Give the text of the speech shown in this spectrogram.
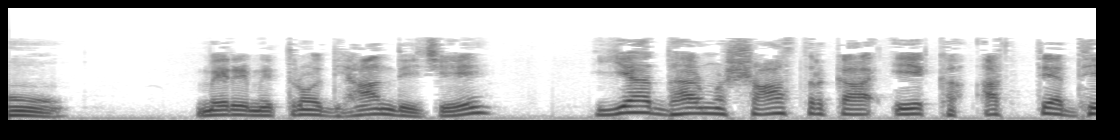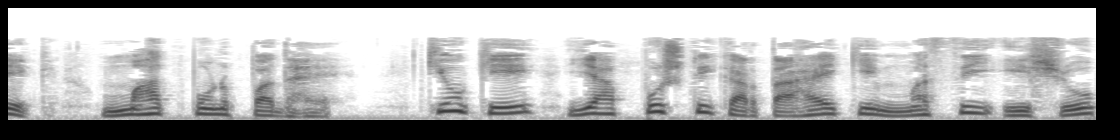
हूँ। मेरे मित्रों, ध्यान दीजिए, यह धर्मशास्त्र का एक अत्यधिक महत्वपूर्ण पद है, क्योंकि यह पुष्टि करता है कि मसीह यीशु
